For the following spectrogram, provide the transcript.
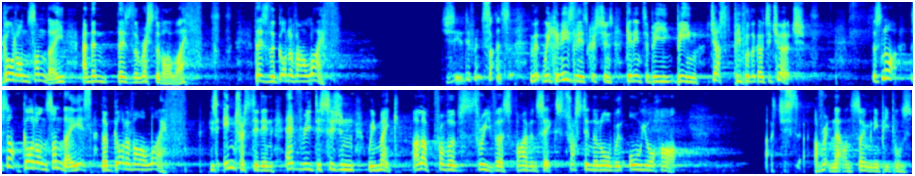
God on Sunday and then there's the rest of our life. There's the God of our life. Do you see the difference? We can easily, as Christians, get into being, being just people that go to church. There's not, there's not God on Sunday, it's the God of our life who's interested in every decision we make. I love Proverbs 3, verse 5 and 6. Trust in the Lord with all your heart just, I've written that on so many people's,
